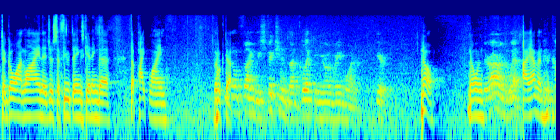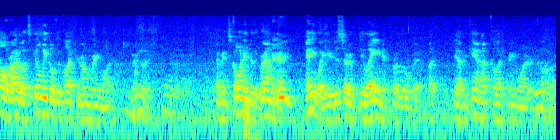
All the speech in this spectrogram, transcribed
to go online. There's just a few things getting the, the pipeline hooked But up. you don't find restrictions on collecting your own rainwater here? No, no one, There are in the west. I haven't. In Colorado, it's illegal to collect your own rainwater. Really? I mean, it's going into the ground anyway, you're just sort of delaying it for a little bit, but, yeah, you cannot collect rainwater in uh, Colorado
